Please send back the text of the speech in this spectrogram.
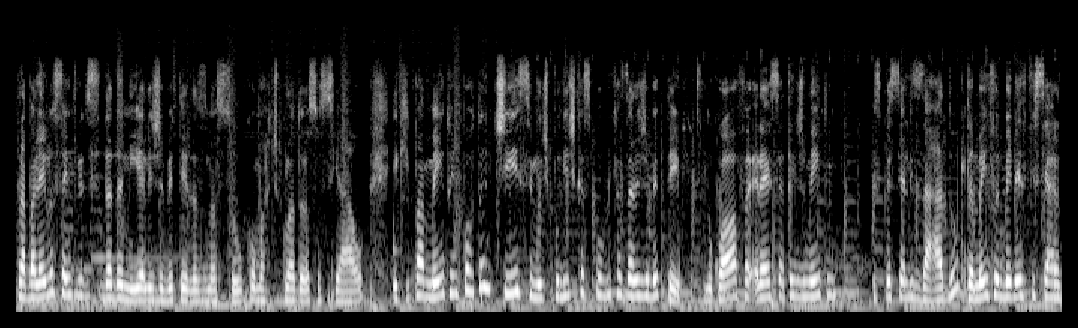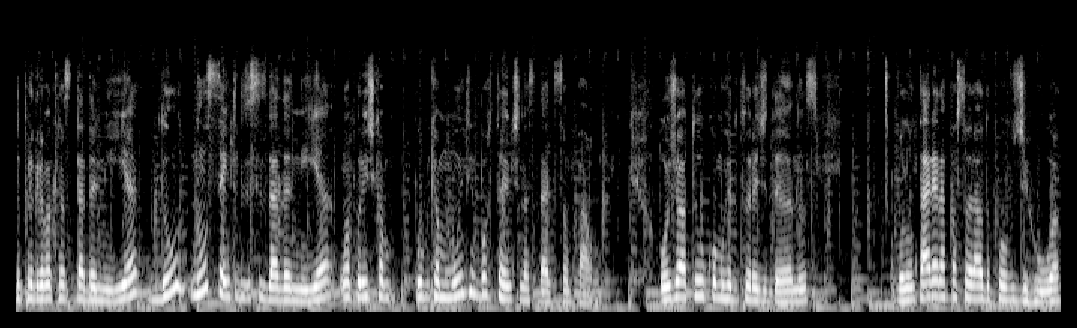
Trabalhei no Centro de Cidadania LGBT da Zona Sul como articuladora social, equipamento importantíssimo de políticas públicas LGBT, no qual oferece atendimento especializado. Também foi beneficiária do programa Transcidadania, do, no Centro de Cidadania, uma política pública muito importante na cidade de São Paulo. Hoje eu atuo como redutora de danos, voluntária na pastoral do povo de rua,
